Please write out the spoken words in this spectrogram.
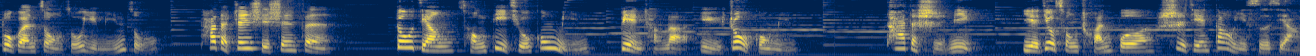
不管种族与民族，他的真实身份，都将从地球公民变成了宇宙公民，他的使命。也就从传播世间道义思想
